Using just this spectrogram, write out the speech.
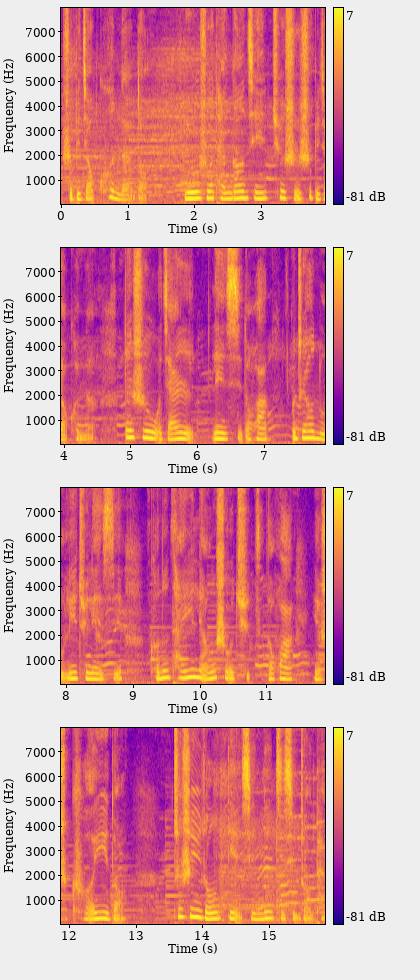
是比较困难的。比如说弹钢琴确实是比较困难，但是我假日练习的话，我只要努力去练习，可能弹一两首曲子的话也是可以的。这是一种典型的自信状态。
